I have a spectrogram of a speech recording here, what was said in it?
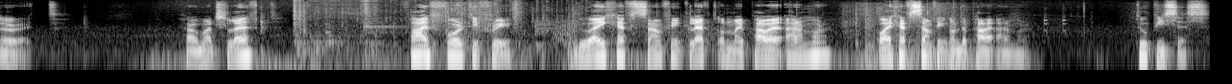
Alright. How much left? 543. Do I have something left on my power armor? Oh, I have something on the power armor. Two pieces.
